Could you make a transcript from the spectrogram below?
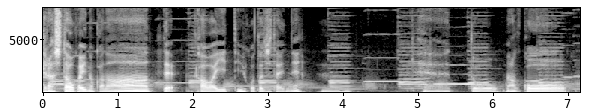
減らした方がいいのかなって、可愛いっていうこと自体にね。うん、えー、っと、なんかこう、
